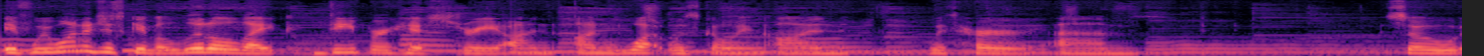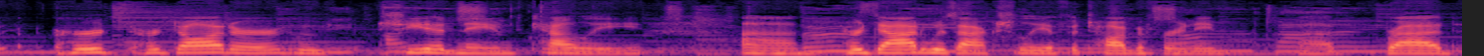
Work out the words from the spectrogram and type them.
If we want to just give a little like deeper history on on what was going on with her, um, so her her daughter, who she had named Kelly, um, her dad was actually a photographer named uh, Brad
